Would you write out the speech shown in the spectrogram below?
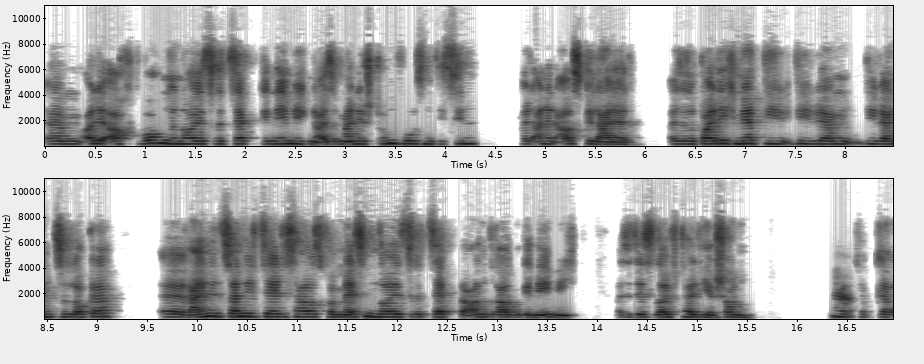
ähm, alle acht Wochen ein neues Rezept genehmigen. Also meine Strumpfhosen, die sind halt auch nicht ausgeleiert. Also sobald ich merke, die, die, werden, die werden zu locker, äh, rein ins Sanitätshaus, vermessen, neues Rezept beantragen, genehmigt. Also das läuft halt hier schon. Ja. Ich habe, glaube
